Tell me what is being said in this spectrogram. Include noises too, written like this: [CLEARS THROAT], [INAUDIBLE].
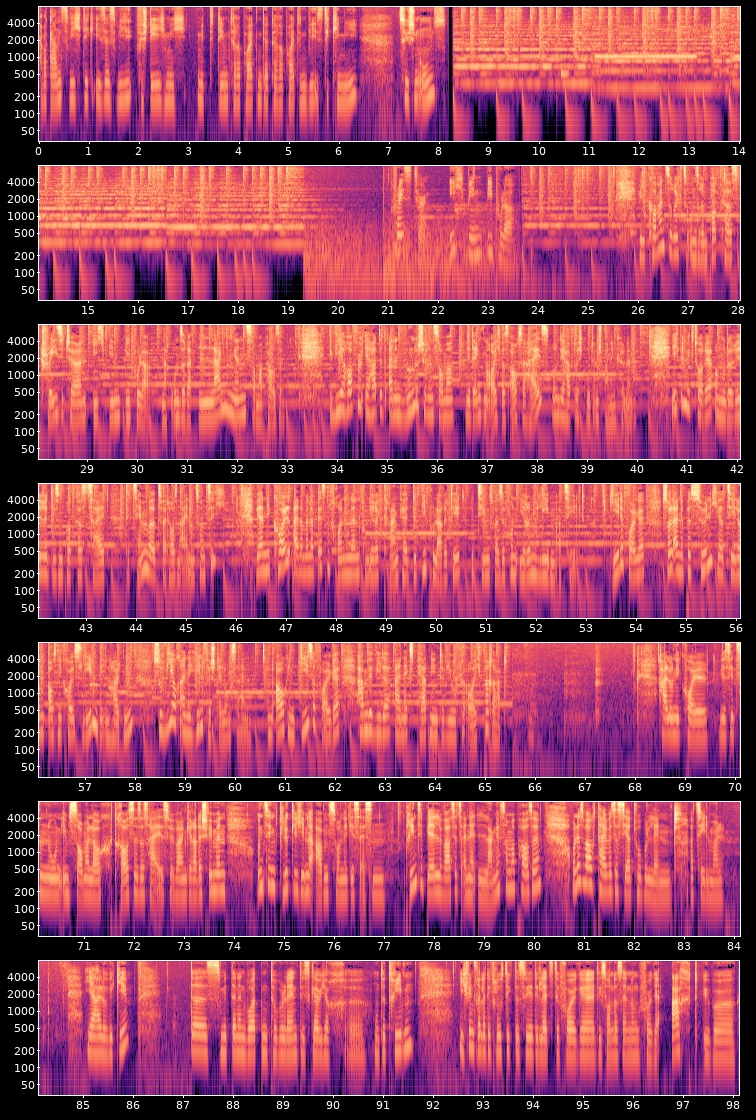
Aber ganz wichtig ist es, wie verstehe ich mich mit dem Therapeuten, der Therapeutin, wie ist die Chemie zwischen uns. Crazy Turn. Ich bin bipolar. Willkommen zurück zu unserem Podcast Crazy Turn. Ich bin bipolar nach unserer langen Sommerpause. Wir hoffen, ihr hattet einen wunderschönen Sommer. Wir denken euch, was auch sehr heiß und ihr habt euch gut entspannen können. Ich bin Victoria und moderiere diesen Podcast seit Dezember 2021. Während Nicole, einer meiner besten Freundinnen, von ihrer Krankheit der Bipolarität bzw. von ihrem Leben erzählt. Jede Folge soll eine persönliche Erzählung aus Nicoles Leben beinhalten, sowie auch eine Hilfestellung sein. Und auch in dieser Folge haben wir wieder ein Experteninterview für euch parat. Hallo Nicole, wir sitzen nun im Sommerloch, draußen ist es heiß, wir waren gerade schwimmen und sind glücklich in der Abendsonne gesessen. Prinzipiell war es jetzt eine lange Sommerpause und es war auch teilweise sehr turbulent. Erzähl mal. Ja, hallo Vicky. Das mit deinen Worten turbulent ist, glaube ich, auch äh, untertrieben. Ich finde es relativ lustig, dass wir die letzte Folge, die Sondersendung Folge 8 über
